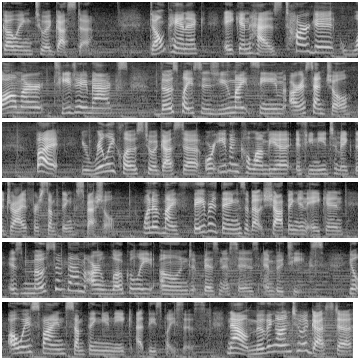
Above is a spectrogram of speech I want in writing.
going to Augusta. Don't panic, Aiken has Target, Walmart, TJ Maxx. Those places you might seem are essential, but you're really close to Augusta or even Columbia if you need to make the drive for something special. One of my favorite things about shopping in Aiken is most of them are locally owned businesses and boutiques you'll always find something unique at these places. Now, moving on to Augusta,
